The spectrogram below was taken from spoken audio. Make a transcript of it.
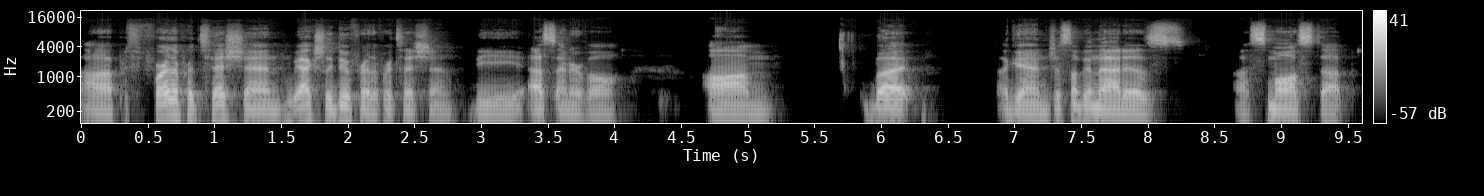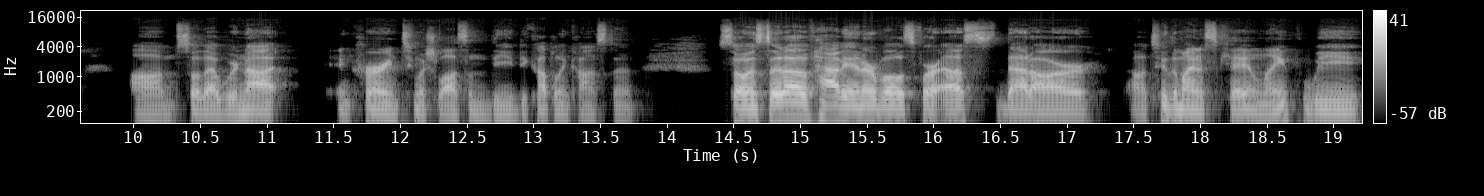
uh, further partition, we actually do further partition the S interval. Um, but again, just something that is a small step um, so that we're not incurring too much loss in the decoupling constant. So instead of having intervals for S that are uh, to the minus k in length, we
